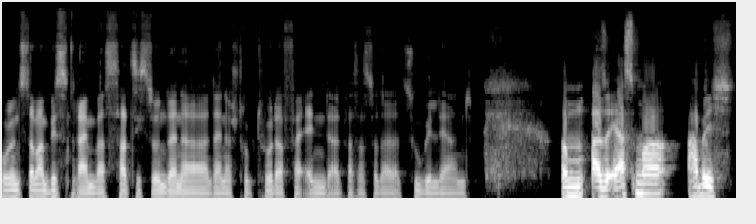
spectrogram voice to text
Hol uns da mal ein bisschen rein, was hat sich so in deiner, deiner Struktur da verändert? Was hast du da dazugelernt? Ähm, also erstmal habe ich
